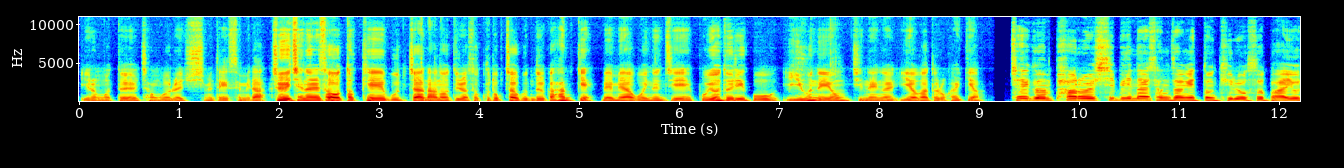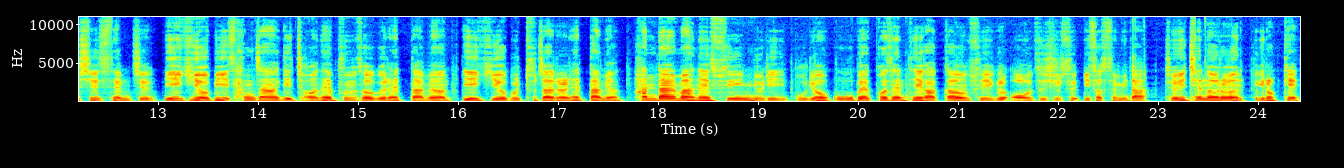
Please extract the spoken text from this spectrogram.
이런 것들 참고를 해주시면 되겠습니다. 저희 채널에서 어떻게 문자 나눠드려서 구독자분들과 함께 매매하고 있는지 보여드리고 이후 내용 진행을 이어가도록 할게요. 최근 8월 10일 날 상장했던 키리오스 바이오 시스템즈 이 기업이 상장하기 전에 분석을 했다면 이 기업을 투자를 했다면 한 달 만에 수익률이 무려 500%에 가까운 수익을 얻으실 수 있었습니다. 저희 채널은 이렇게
